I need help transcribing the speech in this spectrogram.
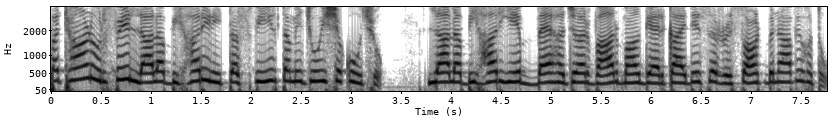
પઠાણ ઉર્ફે લાલા બિહારીની તસવીર તમે જોઈ શકો છો. લાલા બિહારીએ બે હજાર બારમાં ગેરકાયદેસર રિસોર્ટ બનાવ્યો હતો.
